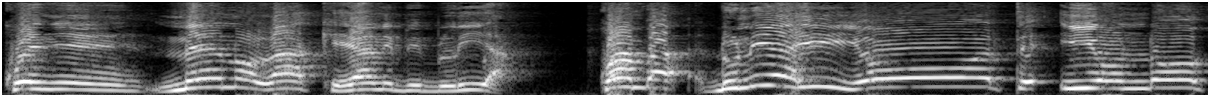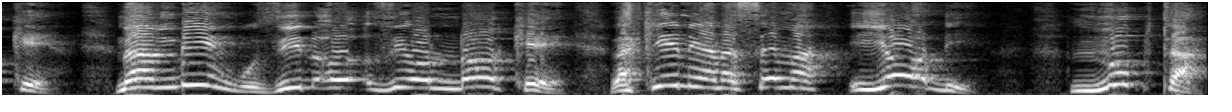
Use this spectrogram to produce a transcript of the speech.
kwenye neno lake yani biblia. Kwamba dunia hii yote iondoke na mbingu ziondoke. Lakini anasema yodi nukta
